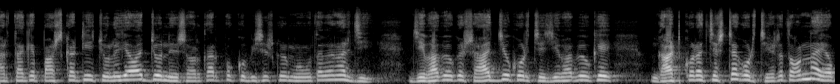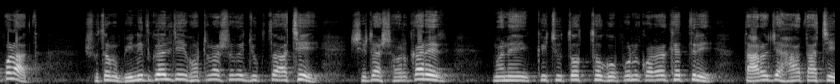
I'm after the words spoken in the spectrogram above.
আর তাকে পাশ কাটিয়ে চলে যাওয়ার জন্য সরকার পক্ষ, বিশেষ করে মমতা ব্যানার্জি, যেভাবে ওকে সাহায্য করছে, যেভাবে ওকে গার্ড করার চেষ্টা করছে, এটা তো অন্যায়, অপরাধ। সুতরাং বিনীত গোয়েল যে ঘটনার সঙ্গে যুক্ত আছে, সেটা সরকারের মানে কিছু তথ্য গোপন করার ক্ষেত্রে তারও যে হাত আছে,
